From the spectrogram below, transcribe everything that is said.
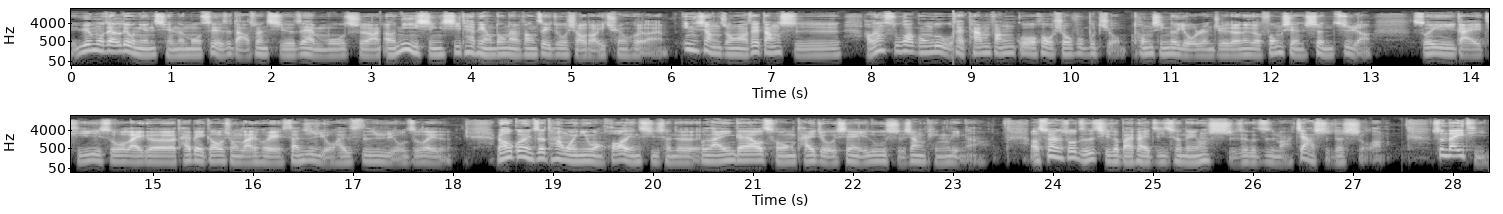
约莫在六年前呢，摩斯也是打算骑着这台摩托车啊，呃，逆行西太平洋东南方这一座小岛一圈回来。印象中啊，在当时好像苏花公路在坍方过后修复不久，同行的友人觉得那个风险甚巨啊。所以改提议说来个台北高雄来回三日游还是四日游之类的。然后关于这趟维尼往花莲骑乘的，本来应该要从台九线一路驶向平岭啊。呃，虽然说只是骑着白牌机车能用“驶”这个字嘛，驾驶的“驶”了。顺带一提，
